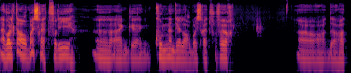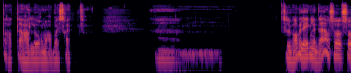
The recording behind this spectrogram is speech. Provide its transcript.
Jeg valgte arbeidsrett fordi uh, jeg eh, kunne en del arbeidsrett fra før. eh, og hadde hatt, hatt et halvår med arbeidsrett. Eh, så det var vel egentlig det. Og så, så,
